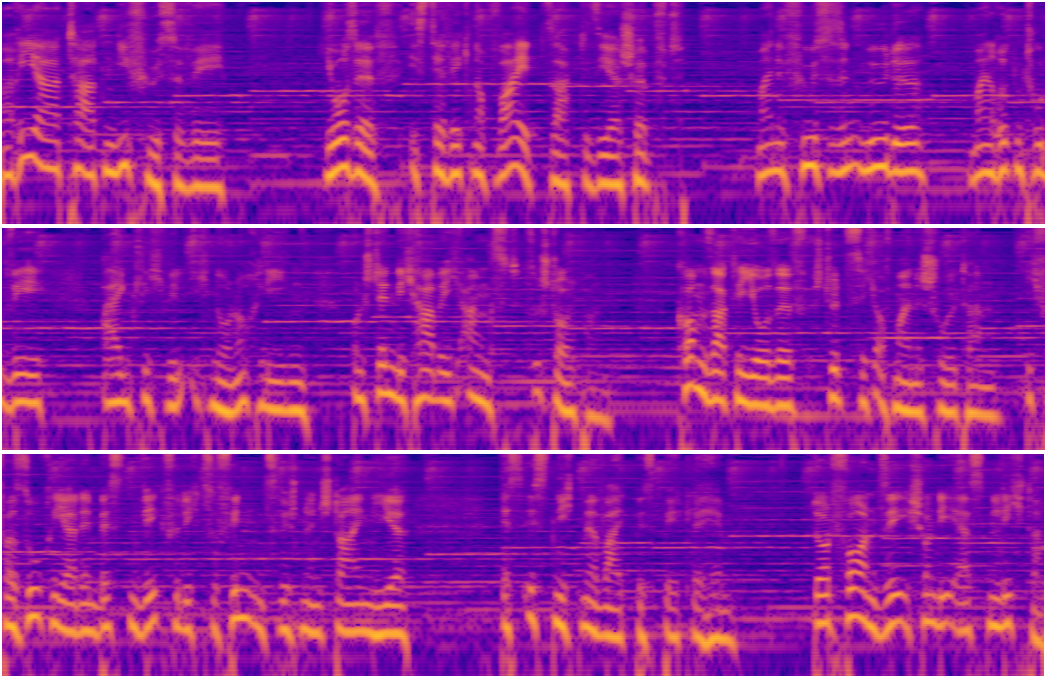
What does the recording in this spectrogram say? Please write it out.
Maria taten die Füße weh, Josef, ist der Weg noch weit? sagte sie erschöpft. Meine Füße sind müde, mein Rücken tut weh, eigentlich will ich nur noch liegen, und ständig habe ich Angst zu stolpern. Komm, sagte Josef, stütz dich auf meine Schultern. Ich versuche ja den besten Weg für dich zu finden zwischen den Steinen hier. Es ist nicht mehr weit bis Bethlehem. Dort vorn sehe ich schon die ersten Lichter.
